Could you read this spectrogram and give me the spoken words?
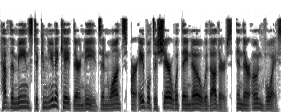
have the means to communicate their needs and wants, are able to share what they know with others, in their own voice.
